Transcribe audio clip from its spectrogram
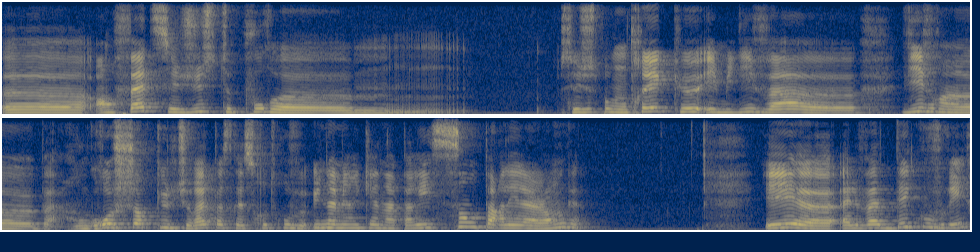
Euh, en fait, c'est juste pour... c'est juste pour montrer que Emily va vivre un, bah, un gros choc culturel parce qu'elle se retrouve une américaine à Paris sans parler la langue. Et elle va découvrir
